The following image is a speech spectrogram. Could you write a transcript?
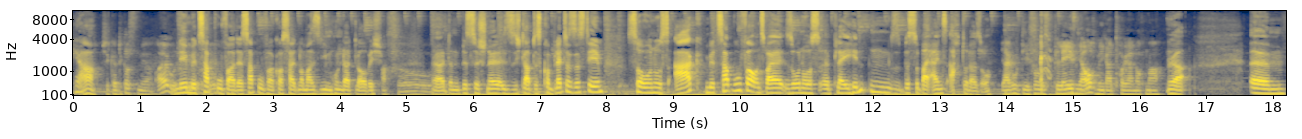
Ja. Ich glaube, die kosten mehr. Ah, ja, gut. Nee, okay, mit okay. Subwoofer. Der Subwoofer kostet halt nochmal 700, glaube ich. Ach so. Ja, dann bist du schnell, also ich glaube, das komplette System, Sonos Arc mit Subwoofer und zwei Sonos äh, Play hinten, bist du bei 1,8 oder so. Ja, gut, die Sonos Play sind ja auch mega teuer nochmal. Ja. Ähm,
